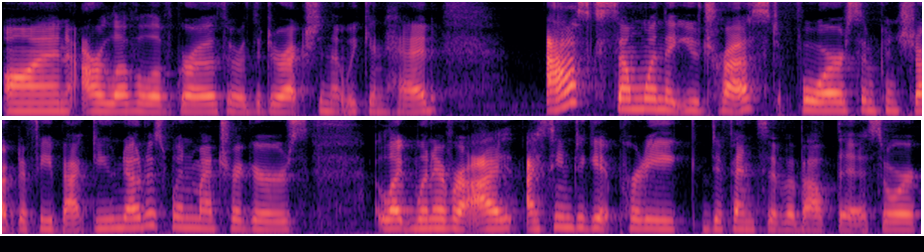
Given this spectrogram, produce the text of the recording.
on our level of growth or the direction that we can head ask someone that you trust for some constructive feedback. Do you notice when my triggers like whenever I, I seem to get pretty defensive about this or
